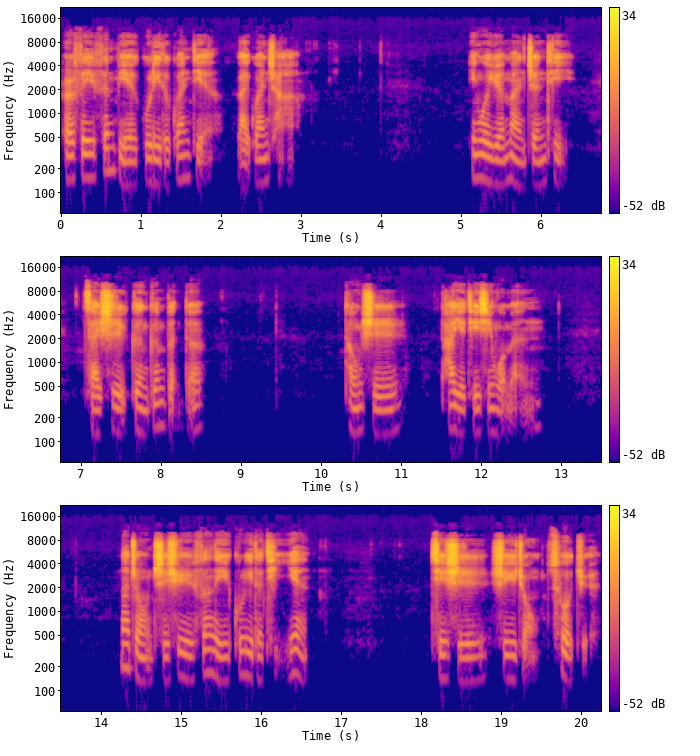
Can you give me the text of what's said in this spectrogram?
而非分别孤立的观点来观察，因为圆满整体。才是更根本的。同时，他也提醒我们，那种持续分离、孤立的体验，其实是一种错觉，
